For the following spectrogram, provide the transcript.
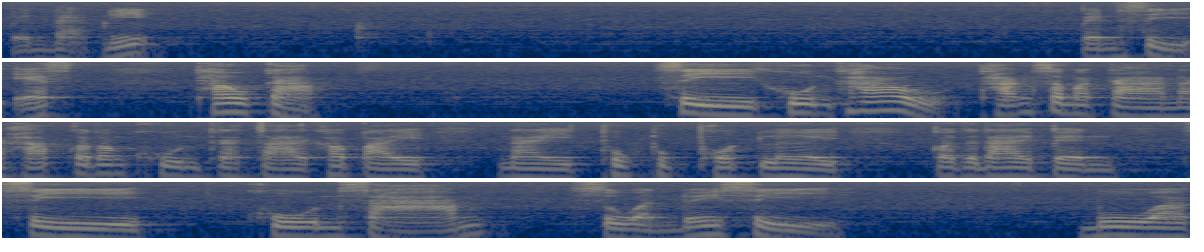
เป็นแบบนี้ เป็น 4s เท่ากับ 4 คูณเข้าทั้งสมการนะครับ ก็ต้องคูณกระจายเข้าไปในทุกๆพจน์เลย ก็จะได้เป็น 4 คูณ 3 ส่วนด้วย 4 บวก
